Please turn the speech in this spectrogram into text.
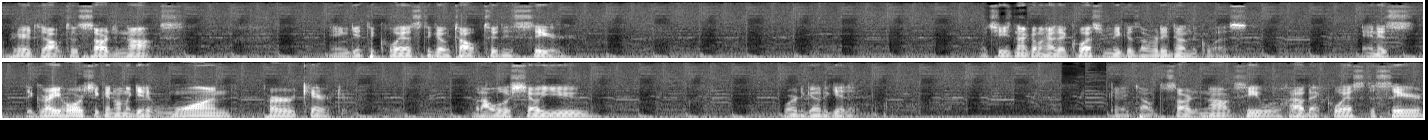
Over here to talk to Sergeant Knox and get the quest to go talk to this seer. Which he's not going to have that quest for me because I've already done the quest. And it's the gray horse, you can only get it one per character. But I will show you where to go to get it. Okay, talk to Sergeant Knox. He will have that quest, the Seer.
